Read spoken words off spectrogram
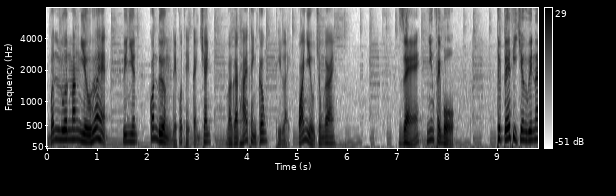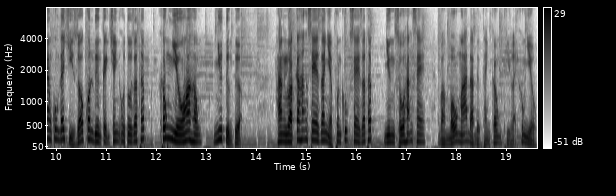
vẫn luôn mang nhiều hứa hẹn, tuy nhiên con đường để có thể cạnh tranh và gặt hái thành công thì lại quá nhiều trông gai rẻ nhưng phải bổ. Thực tế thị trường Việt Nam cũng đã chỉ rõ con đường cạnh tranh ô tô giá thấp, không nhiều hoa hồng như tưởng tượng. Hàng loạt các hãng xe gia nhập phân khúc xe giá thấp nhưng số hãng xe và mẫu mã đạt được thành công thì lại không nhiều.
